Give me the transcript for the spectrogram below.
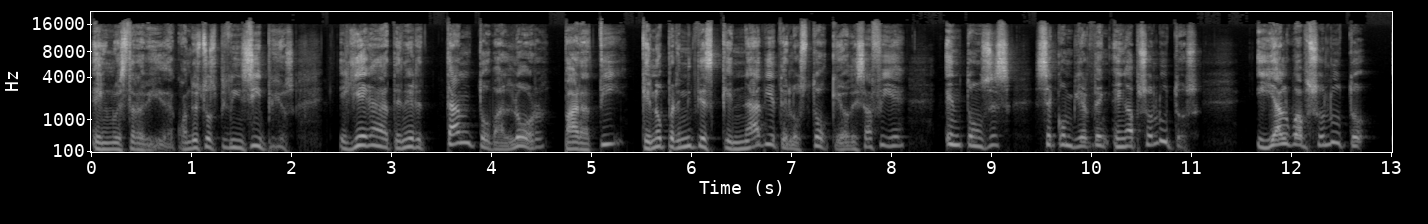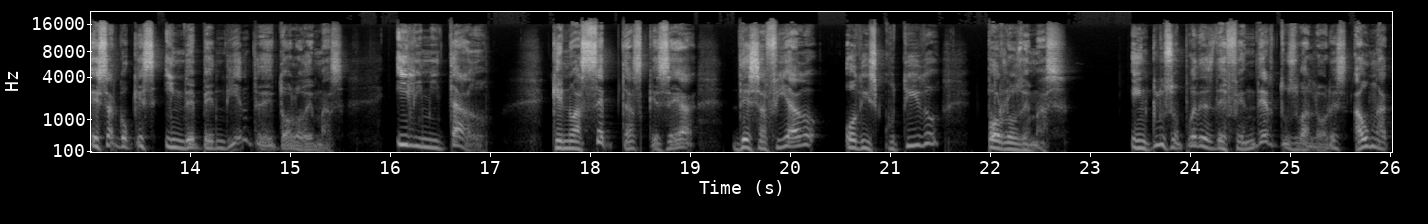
en nuestra vida. Cuando estos principios llegan a tener tanto valor para ti que no permites que nadie te los toque o desafíe, entonces se convierten en absolutos. Y algo absoluto es algo que es independiente de todo lo demás, ilimitado, que no aceptas que sea desafiado o discutido por los demás. Incluso puedes defender tus valores aún a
